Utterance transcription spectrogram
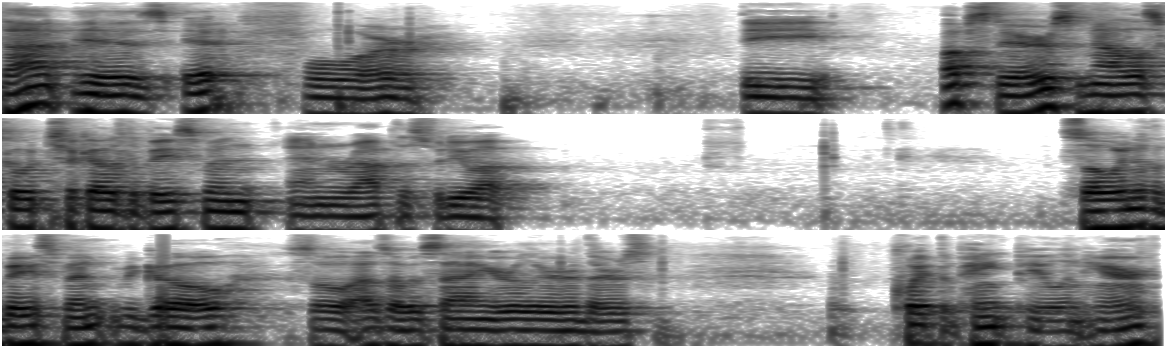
that is it for the upstairs. Now let's go check out the basement and wrap this video up. So into the basement we go. So as I was saying earlier, there's quite the paint peel in here.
